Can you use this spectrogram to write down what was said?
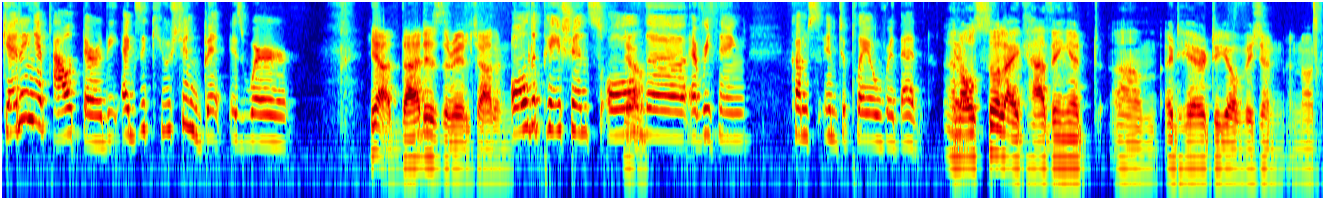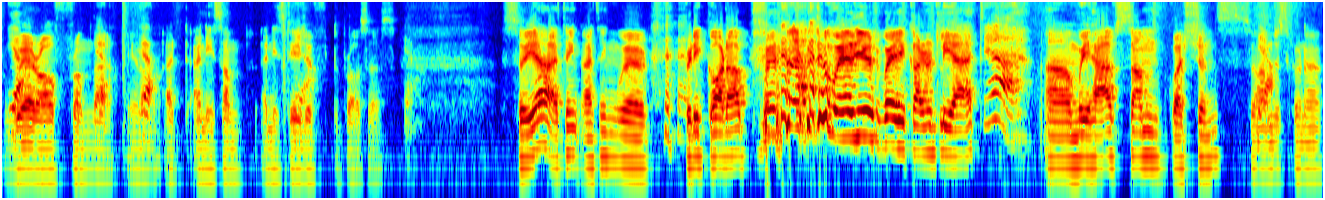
getting it out there the execution bit is where Yeah, that is the real challenge. all the patience all Yeah. the everything comes into play over then and know? also like having it um, adhere to your vision and not Yeah. wear off from that you know at any some any stage of the process Yeah. So yeah i think i think we're pretty caught up to where you where you're currently at. Yeah. Um, we have some questions so Yeah. i'm just gonna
